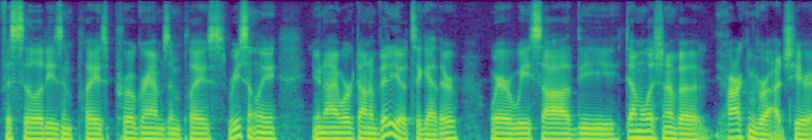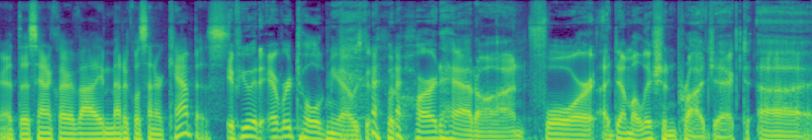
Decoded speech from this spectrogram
facilities in place, programs in place, recently you and I worked on a video together where we saw the demolition of a yeah. parking garage here at the Santa Clara Valley Medical Center campus. If you had ever told me I was going to put a hard hat on for a demolition project uh,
